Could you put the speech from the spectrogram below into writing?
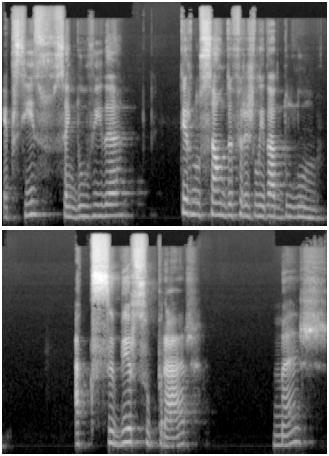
É preciso, sem dúvida, ter noção da fragilidade do lume. Há que saber superar, mas,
